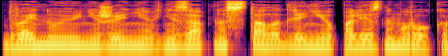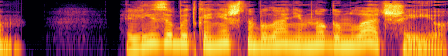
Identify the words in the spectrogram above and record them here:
Двойное унижение внезапно стало для нее полезным уроком. Элизабет, конечно, была немного младше ее,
